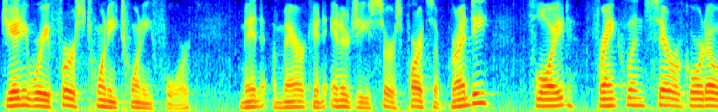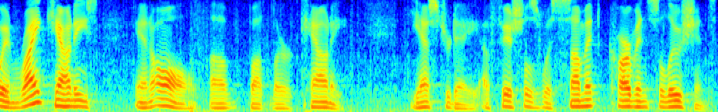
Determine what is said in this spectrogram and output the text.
January 1st, 2024. Mid American Energy serves parts of Grundy, Floyd, Franklin, Cerro Gordo, and Wright counties and all of Butler County. Yesterday, officials with Summit Carbon Solutions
